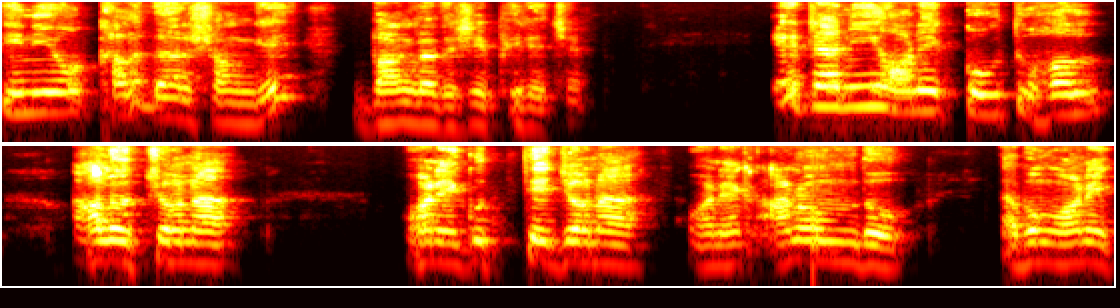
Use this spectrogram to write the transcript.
তিনিও খালেদার সঙ্গে বাংলাদেশে ফিরেছেন। এটা নিয়ে অনেক কৌতূহল, আলোচনা, অনেক উত্তেজনা, অনেক আনন্দ এবং অনেক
